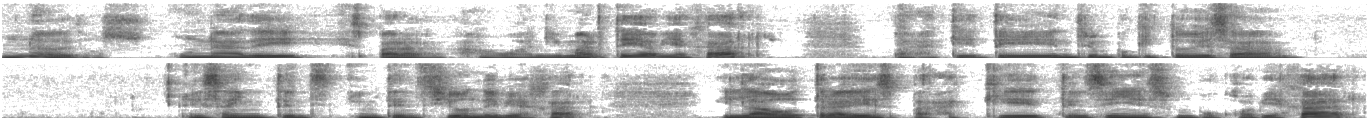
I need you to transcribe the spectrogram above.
una de dos. Una de es para o animarte a viajar, para que te entre un poquito esa, esa intención de viajar. Y la otra es para que te enseñes un poco a viajar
